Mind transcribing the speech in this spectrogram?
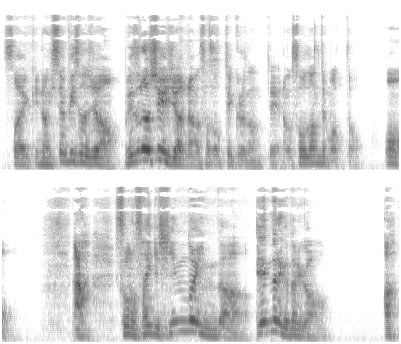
最近の久々じゃん。珍しいじゃん、なんか誘ってくるなんて。なんか相談でもあったうん。あ、その最近しんどいんだ。え、何が何が？あ、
